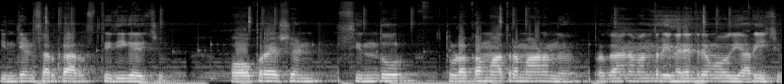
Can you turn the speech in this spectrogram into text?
ഇന്ത്യൻ സർക്കാർ സ്ഥിരീകരിച്ചു. ഓപ്പറേഷൻ സിന്ദൂർ തുടക്കം മാത്രമാണെന്ന് പ്രധാനമന്ത്രി നരേന്ദ്രമോദി അറിയിച്ചു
